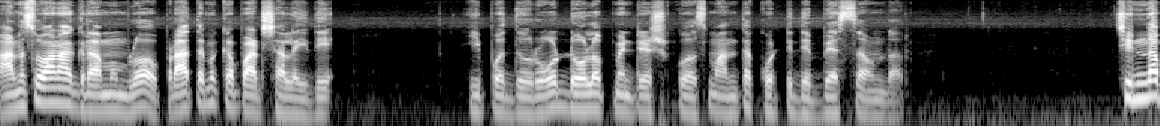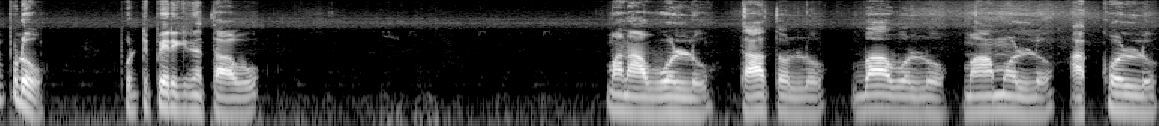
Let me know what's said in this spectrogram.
అనస్వానా గ్రామంలో ప్రాథమిక పాఠశాల ఇదే. ఈ పొద్దు రోడ్ డెవలప్మెంటేషన్ కోసం అంతా కొట్టి దెబ్బేస్తూ ఉన్నారు. చిన్నప్పుడు పుట్టి పెరిగిన తావు. మన అవ్వోళ్ళు తాతోళ్ళు బావోళ్ళు మామోళ్ళు అక్కోళ్ళు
